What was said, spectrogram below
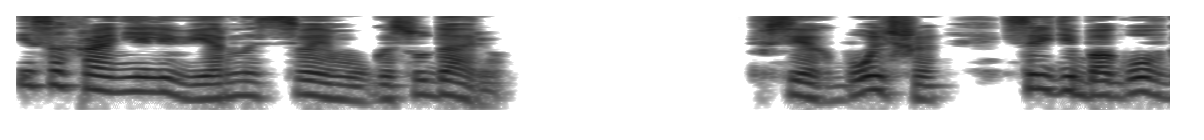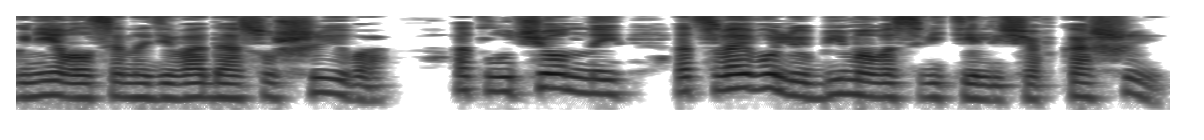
и сохранили верность своему государю. Всех больше среди богов гневался на Девадасу Шива, отлученный от своего любимого святилища в Каши.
